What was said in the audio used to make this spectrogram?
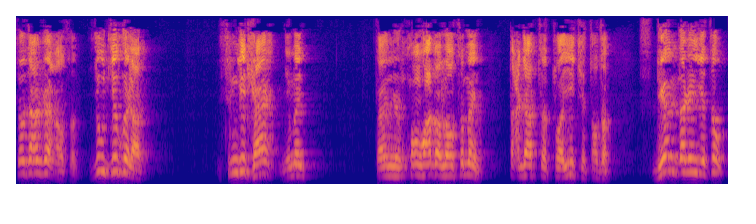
就像这样子，有机会了，星期天你们咱黄花的老师们，大家坐坐一起，就是两个人一走，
